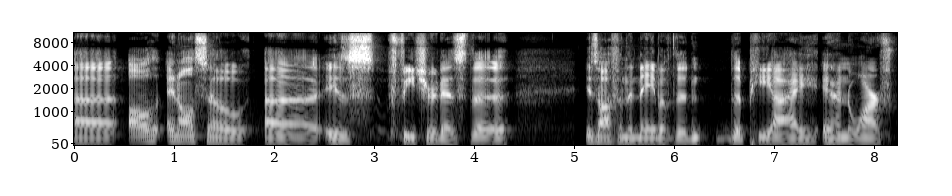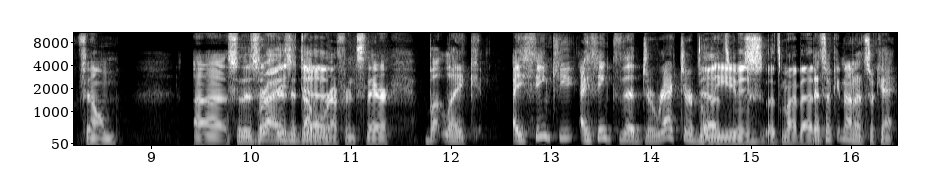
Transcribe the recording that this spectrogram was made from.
Uh, all and also uh, is featured as the is often the name of the the PI in a noir f- film. Uh, so there's a, there's a double yeah. reference there, but like I think he, I think the director yeah, that's believes That's my bad. that's okay. No, that's okay.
